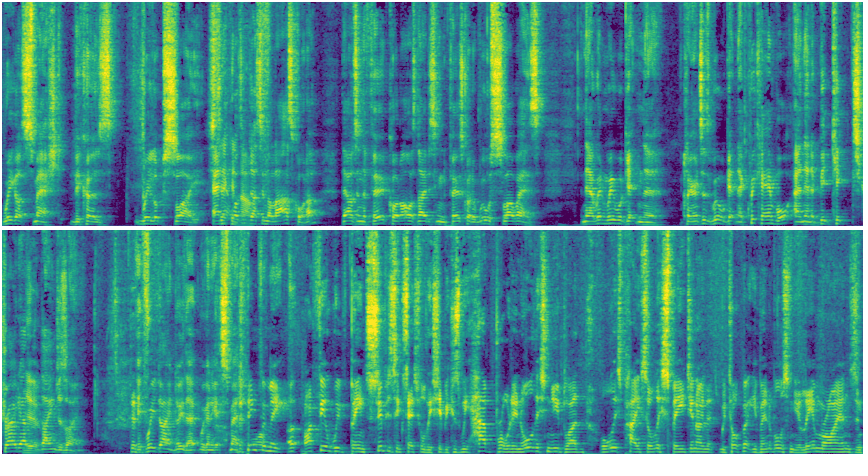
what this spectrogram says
We got smashed because we looked slow, and that Second wasn't half. just in the last quarter. That was in the third quarter. I was noticing in the first quarter we were slow as. Now when we were getting the clearances, we were getting a quick handball and then a big kick straight out Yeah. of the danger zone. The- If we don't do that, we're going to get smashed. The thing for me, uh, I feel we've been super successful this year because we have brought in all this new blood, all this pace, all this speed. You know, that we talk about your Venables and your Liam Ryans and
